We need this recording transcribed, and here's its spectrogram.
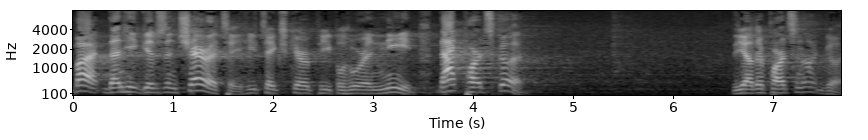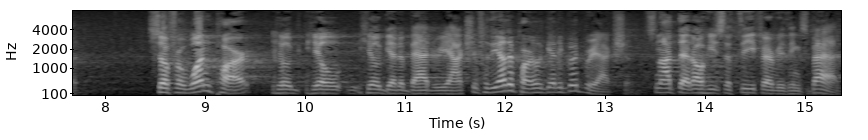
But then he gives in charity. He takes care of people who are in need. That part's good. The other part's not good. So for one part, he'll, he'll, he'll get a bad reaction. For the other part, he'll get a good reaction. It's not that, oh, he's a thief, everything's bad.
